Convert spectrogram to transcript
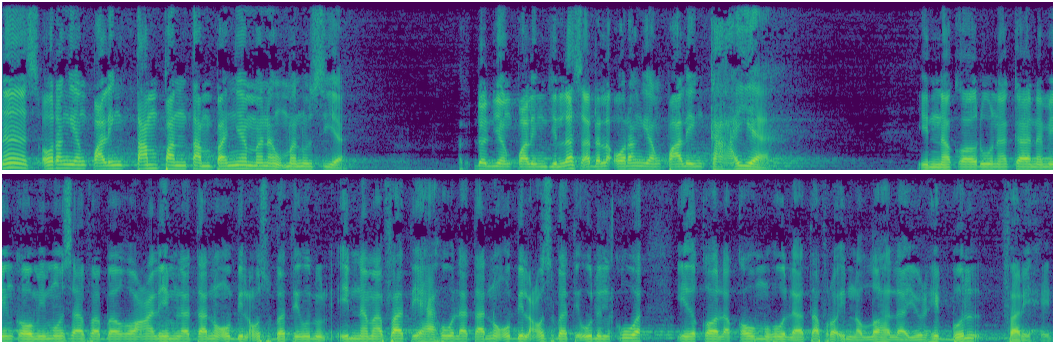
nas, orang yang paling tampan-tampannya manusia. Dan yang paling jelas adalah orang yang paling kaya. Inna qaruna kana min qaumi Musa fabagha alaihim latanu bil usbati ulul inna mafatihahu latanu bil usbati ulil quwwah idh qala qaumuhu la tafra Allah la yuhibbul farihin.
